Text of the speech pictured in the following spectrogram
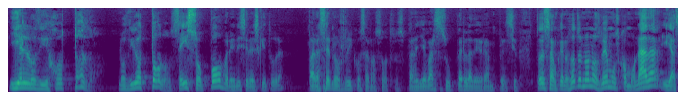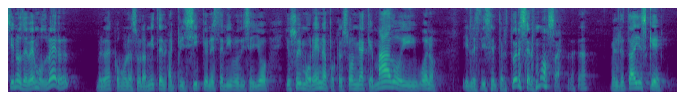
Y Él lo dijo todo, lo dio todo, se hizo pobre, dice la Escritura, para hacernos ricos a nosotros, para llevarse su perla de gran precio. Entonces, aunque nosotros no nos vemos como nada, y así nos debemos ver, ¿verdad? Como la sulamita al principio en este libro dice yo, yo soy morena porque el sol me ha quemado y bueno, y les dicen, pero tú eres hermosa, ¿verdad? El detalle es que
